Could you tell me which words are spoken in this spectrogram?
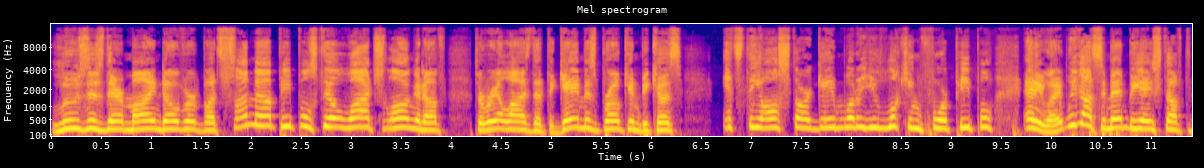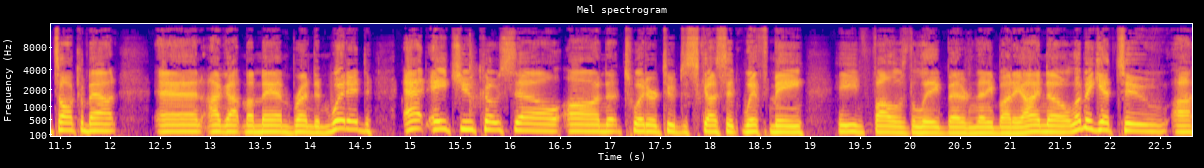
loses their mind over, but somehow people still watch long enough to realize that the game is broken because it's the All Star game. What are you looking for, people? Anyway, we got some NBA stuff to talk about, and I got my man Brenden Whitted at HU Cosell on Twitter to discuss it with me. He follows the league better than anybody I know. Let me get to uh,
